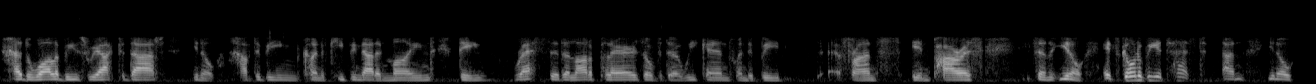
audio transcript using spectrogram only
how the Wallabies react to that, you know, have they been kind of keeping that in mind? They rested a lot of players over the weekend when they beat uh, France in Paris and you know it's going to be a test. And you know,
